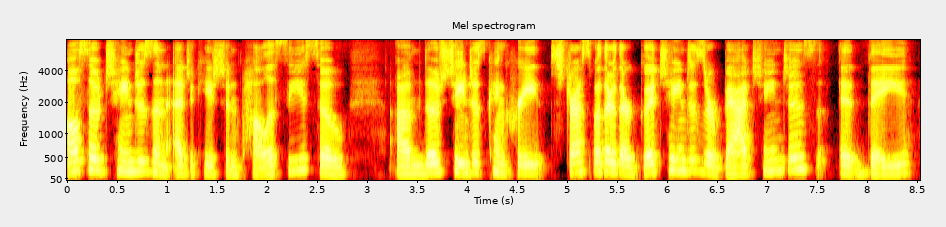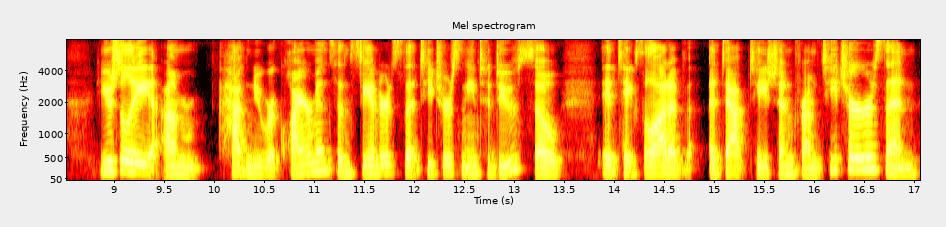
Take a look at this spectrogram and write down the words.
Also, changes in education policy. So, um, those changes can create stress, whether they're good changes or bad changes. It, they usually um, have new requirements and standards that teachers need to do. So, it takes a lot of adaptation from teachers and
